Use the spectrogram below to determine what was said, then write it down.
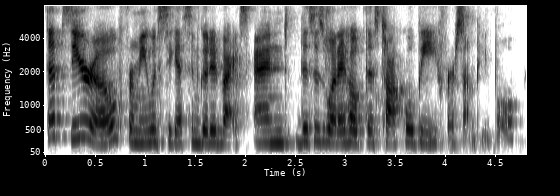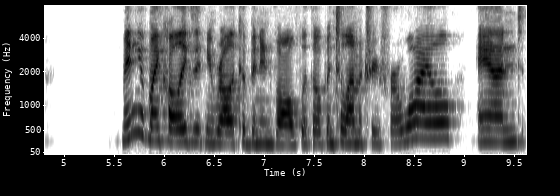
Step zero for me was to get some good advice. And this is what I hope this talk will be for some people. Many of my colleagues at New Relic have been involved with open telemetry for a while, and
